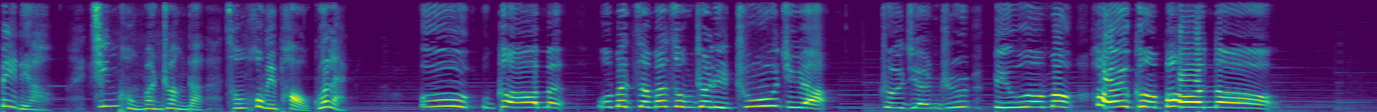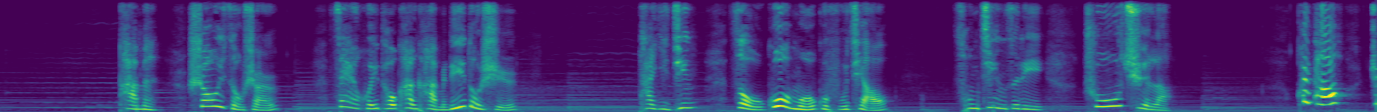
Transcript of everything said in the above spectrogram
贝里奥惊恐万状的从后面跑过来。哦，卡门，我们怎么从这里出去啊？这简直比噩梦还可怕呢！卡门稍一走神儿，再回头看卡梅利多时。他已经走过蘑菇浮桥，从镜子里出去了。快跑，追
